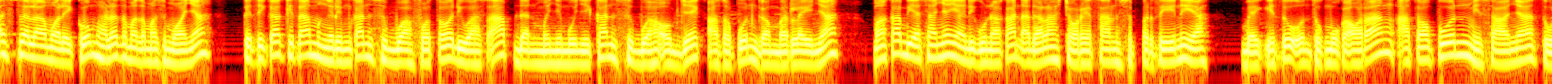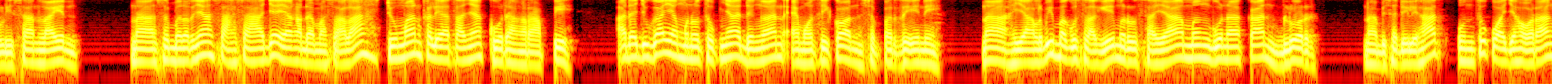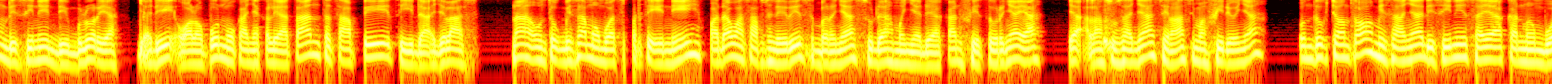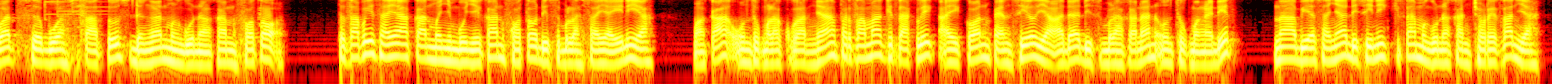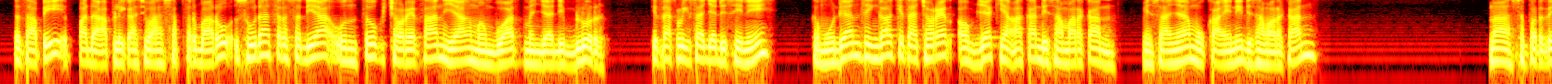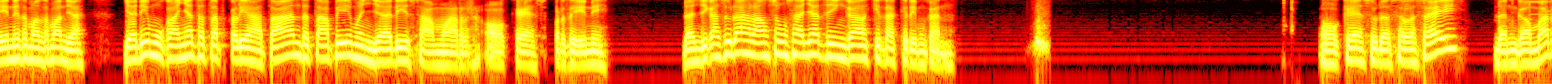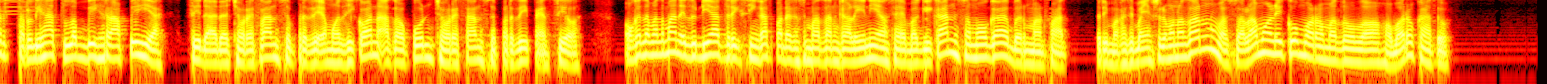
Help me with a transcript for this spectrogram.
Assalamualaikum, halo teman-teman semuanya. Ketika kita mengirimkan sebuah foto di WhatsApp dan menyembunyikan sebuah objek ataupun gambar lainnya, maka biasanya yang digunakan adalah coretan seperti ini ya. Baik itu untuk muka orang ataupun misalnya tulisan lain. Nah sebenarnya sah-sah aja yang ada masalah, cuman kelihatannya kurang rapih. Ada juga yang menutupnya dengan emoticon seperti ini. Nah, yang lebih bagus lagi menurut saya menggunakan blur. Nah, bisa dilihat untuk wajah orang di sini di blur ya. Jadi, walaupun mukanya kelihatan tetapi tidak jelas. Nah, untuk bisa membuat seperti ini, pada WhatsApp sendiri sebenarnya sudah menyediakan fiturnya ya. Ya, langsung saja silahkan simak videonya. Untuk contoh, misalnya di sini saya akan membuat sebuah status dengan menggunakan foto. Tetapi saya akan menyembunyikan foto di sebelah saya ini ya. Maka untuk melakukannya, pertama kita klik ikon pensil yang ada di sebelah kanan untuk mengedit. Nah, biasanya di sini kita menggunakan coretan ya. Tetapi pada aplikasi WhatsApp terbaru sudah tersedia untuk coretan yang membuat menjadi blur. Kita klik saja di sini, kemudian tinggal kita coret objek yang akan disamarkan. Misalnya muka ini disamarkan. Nah, seperti ini teman-teman ya. Jadi mukanya tetap kelihatan tetapi menjadi samar. Oke, seperti ini. Dan jika sudah langsung saja tinggal kita kirimkan. Oke, sudah selesai dan gambar terlihat lebih rapih ya. Tidak ada coretan seperti emoticon ataupun coretan seperti pensil. Oke teman-teman, itu dia trik singkat pada kesempatan kali ini yang saya bagikan. Semoga bermanfaat. Terima kasih banyak sudah menonton. Wassalamualaikum warahmatullahi wabarakatuh.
